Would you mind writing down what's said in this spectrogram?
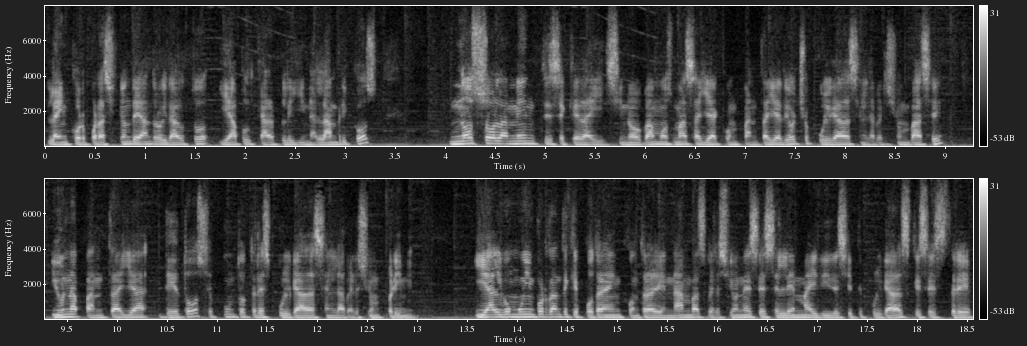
la incorporación de Android Auto y Apple CarPlay inalámbricos. No solamente se queda ahí, sino vamos más allá con pantalla de 8 pulgadas en la versión base y una pantalla de 12.3 pulgadas en la versión premium. Y algo muy importante que podrán encontrar en ambas versiones es el MID de 7 pulgadas, que es este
